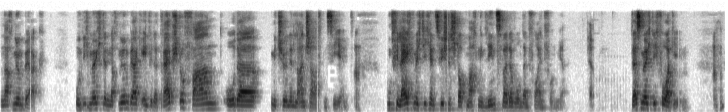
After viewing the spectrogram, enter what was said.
nach Nürnberg. Und ich möchte nach Nürnberg entweder Treibstoff fahren oder mit schönen Landschaften sehend. Mhm. Und vielleicht möchte ich einen Zwischenstopp machen in Linz, weil da wohnt ein Freund von mir. Ja. Das möchte ich vorgeben. Mhm.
